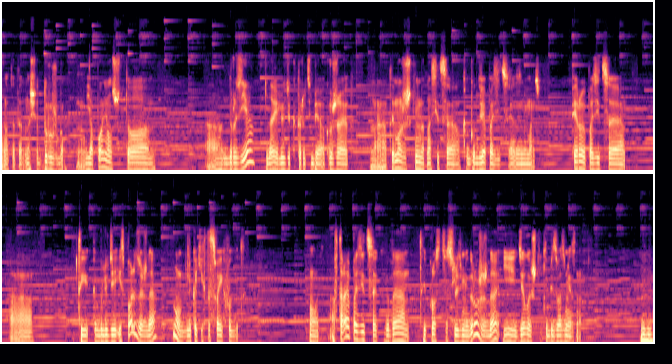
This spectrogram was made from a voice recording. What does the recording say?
вот это насчет дружбы. Я понял, что э, друзья, да, и люди, которые тебя окружают, э, ты можешь к ним относиться, как бы две позиции занимать. Первая позиция э, ты как бы людей используешь, да, ну, для каких-то своих выгод. Вот. А вторая позиция, когда ты просто с людьми дружишь, да, и делаешь что-то безвозмездно. Угу.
